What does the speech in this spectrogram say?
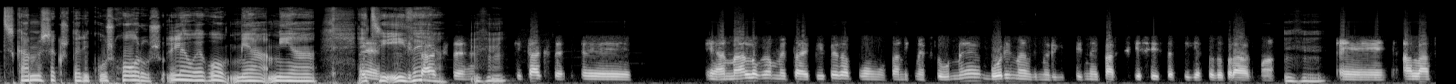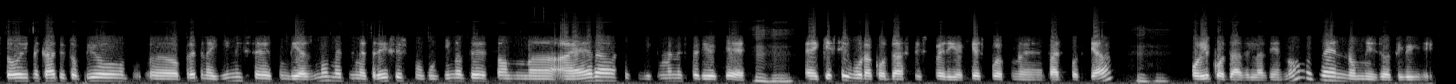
τις κάνουν σε εξωτερικούς χώρους λέω εγώ μια, μια έτσι, ναι, ιδέα κοιτάξτε, κοιτάξτε ε, ε, ανάλογα με τα επίπεδα που θα ανοιχνευτούν μπορεί να δημιουργηθεί, να υπάρξει και σύσταση για αυτό το πραγμα Ε, αλλά αυτό είναι κάτι το οποίο ε, πρέπει να γίνει σε συνδυασμό με τις μετρήσεις που γίνονται στον ε, αέρα σε συγκεκριμένες Ε, και σίγουρα κοντά στις περιοχές που έχουν πάρει πολύ κοντά δηλαδή ενώ, δεν νομίζω ότι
